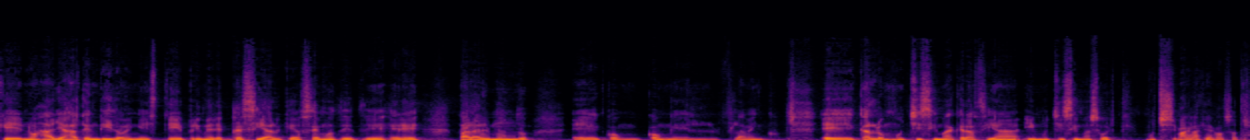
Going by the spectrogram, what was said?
que nos hayas atendido en este primer especial que hacemos desde Jerez para el mundo. Eh, con, el flamenco. Eh, Carlos, muchísimas gracias y muchísima suerte. Muchísimas gracias a vosotros.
